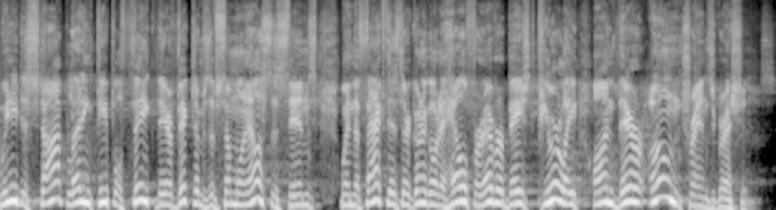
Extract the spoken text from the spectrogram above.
we need to stop letting people think they're victims of someone else's sins when the fact is they're going to go to hell forever based purely on their own transgressions.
